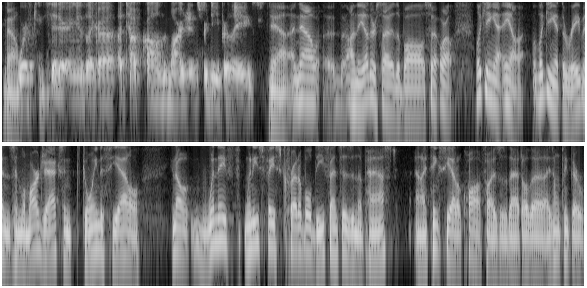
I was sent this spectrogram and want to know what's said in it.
no. worth considering is like a, a, tough call in the margins for deeper leagues. Yeah. Now uh, on the other side of the ball, so well, looking at you know looking at the Ravens and Lamar Jackson going to Seattle, you know when they when he's faced credible defenses in the past, and I think Seattle qualifies as that. Although I don't think they're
